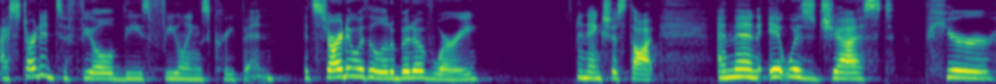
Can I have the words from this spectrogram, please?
I started to feel these feelings creep in. It started with a little bit of worry, an anxious thought. And then it was just pure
